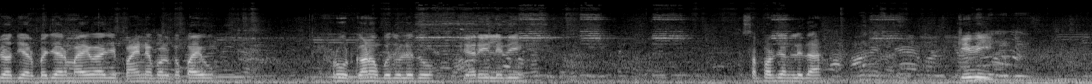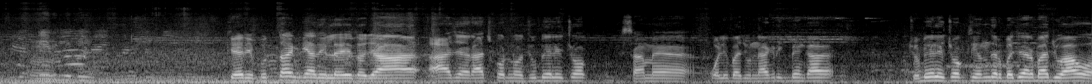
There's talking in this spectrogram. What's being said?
જો અત્યારે બજારમાં આવ્યા છે પાઇનેપલ કપાયું ફ્રૂટ ઘણું બધું લીધું કેરી લીધી સફરજન લીધા કીવી કેરી પૂછતા ક્યાંથી લઈ તો જે આ જે રાજકોટનો જુબેલી ચોક સામે ઓલી બાજુ નાગરિક બેંક આવે જુબેલી ચોકથી અંદર બજાર બાજુ આવો.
